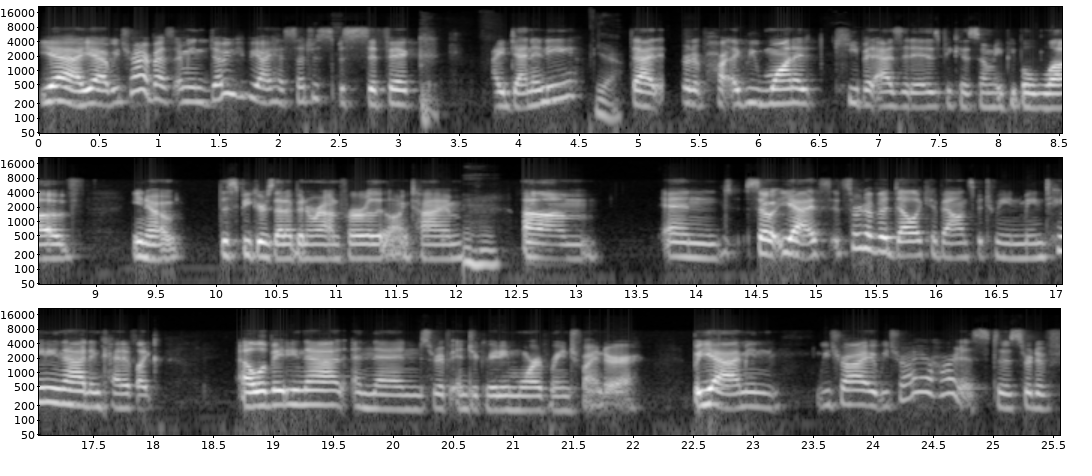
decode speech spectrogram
Yeah, yeah, we try our best. I mean, WPPI has such a specific identity. Yeah. That it's sort of hard. Like we want to keep it as it is because so many people love, you know, the speakers that have been around for a really long time. Mm-hmm. Um, and so yeah, it's it's sort of a delicate balance between maintaining that and kind of like elevating that and then sort of integrating more of rangefinder. But yeah i mean we try we try our hardest to sort of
